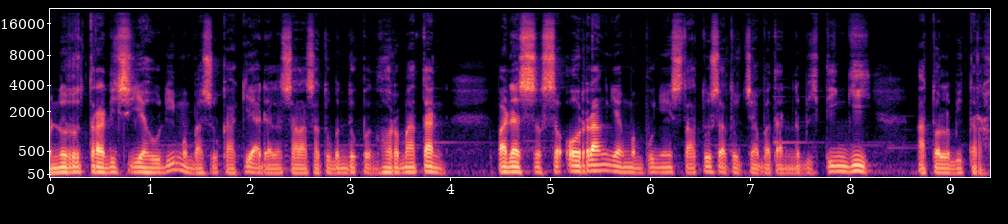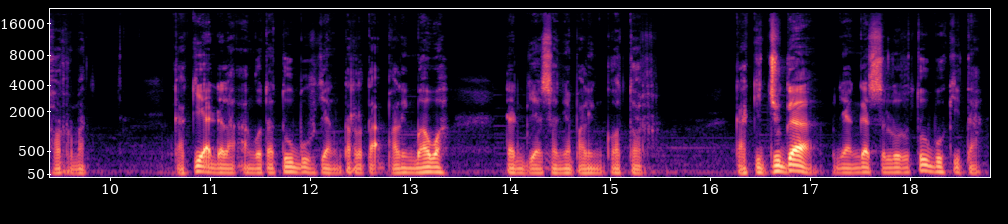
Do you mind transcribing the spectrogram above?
Menurut tradisi Yahudi, membasuh kaki adalah salah satu bentuk penghormatan pada seseorang yang mempunyai status atau jabatan lebih tinggi atau lebih terhormat. Kaki adalah anggota tubuh yang terletak paling bawah dan biasanya paling kotor. Kaki juga menyangga seluruh tubuh kita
